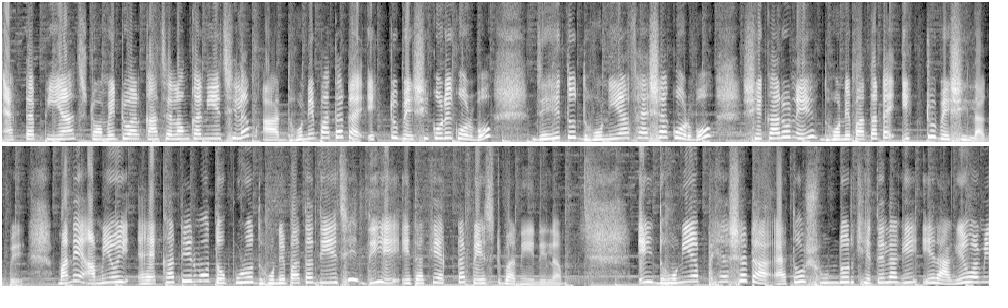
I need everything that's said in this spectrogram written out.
একটা পেঁয়াজ, টমেটো আর কাঁচা লঙ্কা নিয়েছিলাম আর ধনে পাতাটা একটু বেশি করে করব। যেহেতু ধনিয়া ফ্যাসা করব, সে কারণে ধনে পাতাটা একটু বেশি লাগবে। মানে আমি ওই এক মতো পুরো ধনে পাতা দিয়েছি, দিয়ে এটাকে একটা পেস্ট বানিয়ে নিলাম। এই ধনিয়া ফ্যাসাটা এত সুন্দর খেতে লাগে, এর আগেও আমি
